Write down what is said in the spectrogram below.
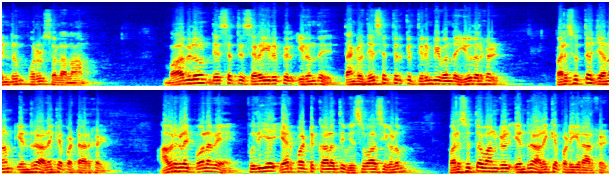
என்றும் பொருள் சொல்லலாம். பாபிலோன் தேசத்து சிறையிருப்பில் இருந்து தங்கள் தேசத்திற்கு திரும்பி வந்த யூதர்கள் பரிசுத்த ஜனம் என்று அழைக்கப்பட்டார்கள். அவர்களைப் போலவே புதிய ஏற்பாட்டு காலத்து விசுவாசிகளும் பரிசுத்தவான்கள் என்று அழைக்கப்படுகிறார்கள்.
